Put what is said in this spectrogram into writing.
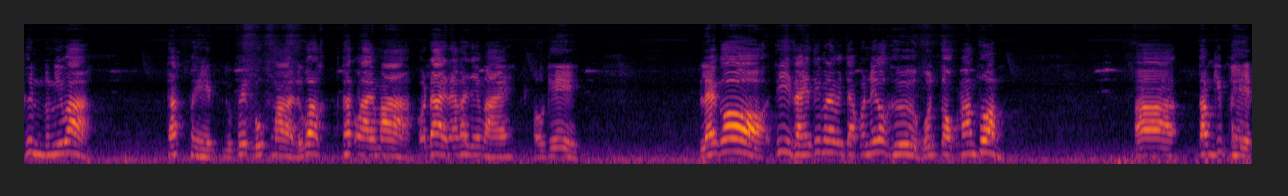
ขึ้นตรงนี้ว่า ทักเพจหรือ Facebook มาหรือว่าทักไลน์มาก็ได้นะเข้าใจไหมโอเค แล้วก็ที่ใส่ที่ไม่ได้ไปจับวันนี้ก็คือฝนตกน้ำท่วมอ่าทำคลิปเพจ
